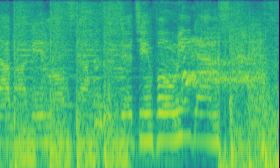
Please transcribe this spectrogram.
a fucking monster. Searching for redemption.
